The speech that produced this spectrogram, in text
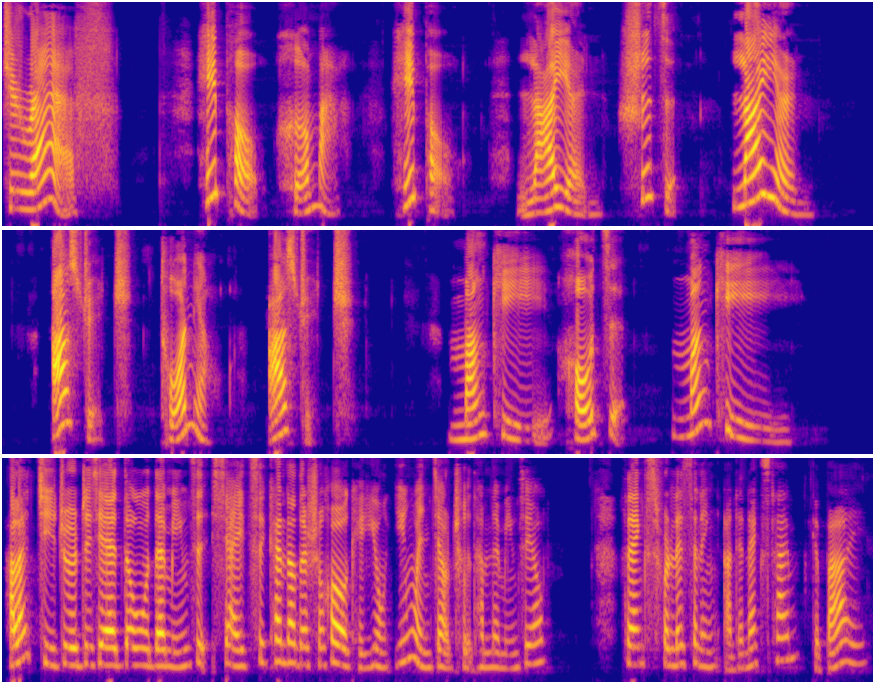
，Giraffe；Hippo 河马，Hippo Lion，狮子，Lion。ostrich 鸵鸟，ostrich；monkey 猴子，monkey。好了，记住这些动物的名字，下一次看到的时候可以用英文叫出它们的名字哟。Thanks for listening. Until next time. Goodbye.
